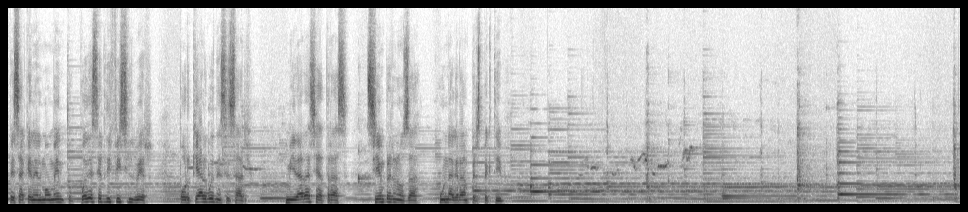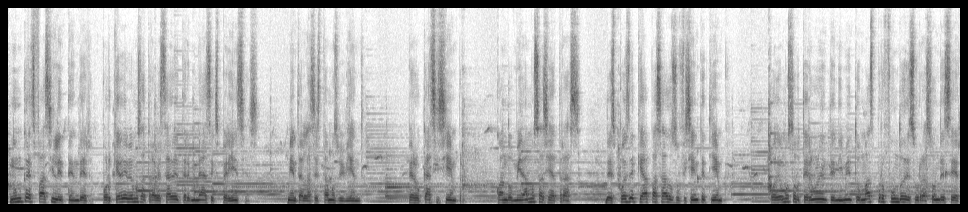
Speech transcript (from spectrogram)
Pese a que en el momento puede ser difícil ver por qué algo es necesario, mirar hacia atrás siempre nos da una gran perspectiva. Nunca es fácil entender por qué debemos atravesar determinadas experiencias mientras las estamos viviendo pero casi siempre, cuando miramos hacia atrás, después de que ha pasado suficiente tiempo, podemos obtener un entendimiento más profundo de su razón de ser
